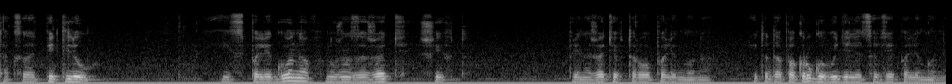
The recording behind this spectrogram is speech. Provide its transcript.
так сказать, петлю из полигонов, нужно зажать Shift при нажатии второго полигона. И тогда по кругу выделятся все полигоны.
